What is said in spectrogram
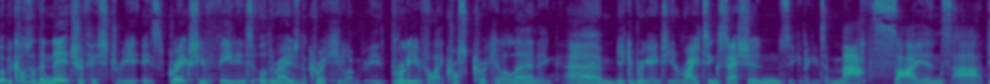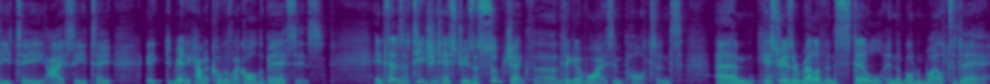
But because of the nature of history, it's great because you can feed it into other areas of the curriculum. It's brilliant for like cross-curricular learning. Um, you can bring it into your writing sessions. You can take it to maths, science, art, DT, ICT. It really kind of covers like all the bases. In terms of teaching history as a subject, though, and thinking of why it's important, um, history is a relevance still in the modern world today.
